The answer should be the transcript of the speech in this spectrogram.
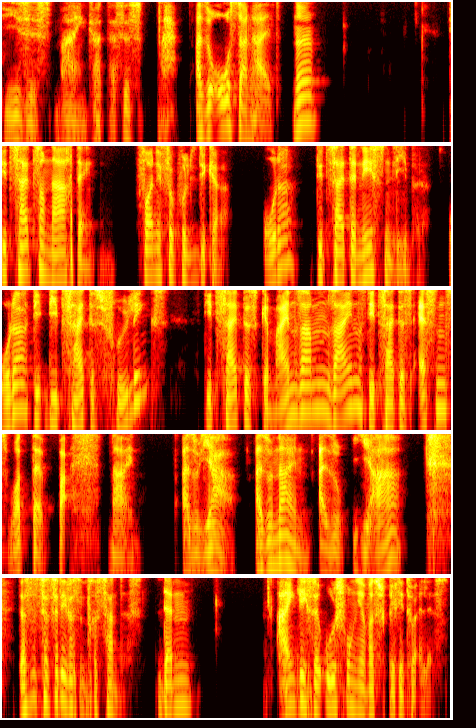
Dieses, mein Gott, das ist, also Ostern halt, ne? Die Zeit zum Nachdenken. Vor allem für Politiker. Oder die Zeit der Nächstenliebe. Oder die, die Zeit des Frühlings? Die Zeit des gemeinsamen Seins? Die Zeit des Essens? What the fuck? Nein. Also ja. Also nein. Also ja. Das ist tatsächlich was Interessantes. Denn eigentlich ist der Ursprung ja was Spirituelles,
